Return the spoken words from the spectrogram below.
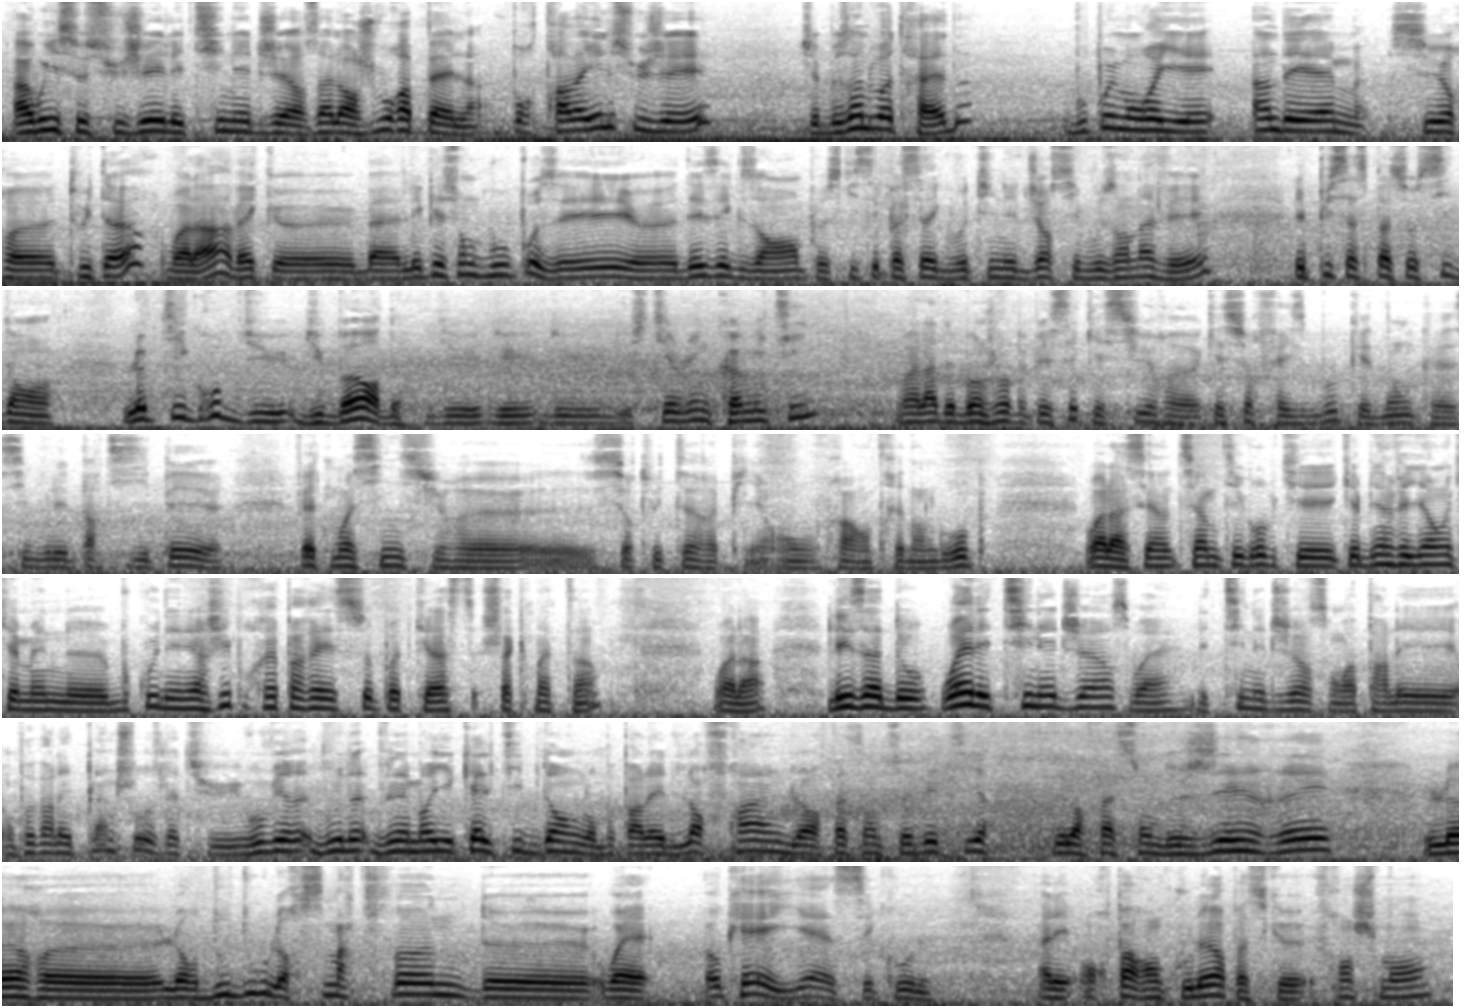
Ah oui, ce sujet, les teenagers. Alors je vous rappelle, pour travailler le sujet, j'ai besoin de votre aide. Vous pouvez m'envoyer un DM sur euh, Twitter, voilà, avec euh, bah, les questions que vous posez, euh, des exemples, ce qui s'est passé avec vos teenagers si vous en avez. Et puis ça se passe aussi dans le petit groupe du, board, du steering committee. Voilà, de Bonjour PPC qui est sur, euh, qui est sur Facebook. Et donc, euh, si vous voulez participer, euh, faites-moi signe sur, sur Twitter et puis on vous fera rentrer dans le groupe. Voilà, c'est un, un, petit groupe qui est, qui est, bienveillant, qui amène beaucoup d'énergie pour préparer ce podcast chaque matin. Voilà. Les ados, ouais, les teenagers, ouais, les teenagers, on va parler, on peut parler de plein de choses là-dessus. Vous, aimeriez quel type d'angle? On peut parler de leur fringues, de leur façon de se vêtir, de leur façon de gérer leur, leur doudou, leur smartphone, de... Ouais, ok, yes, c'est cool. Allez, on repart en couleur parce que franchement,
